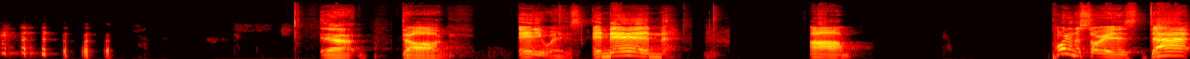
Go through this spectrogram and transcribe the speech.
yeah, dog. Anyways, and then, um, point of the story is that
